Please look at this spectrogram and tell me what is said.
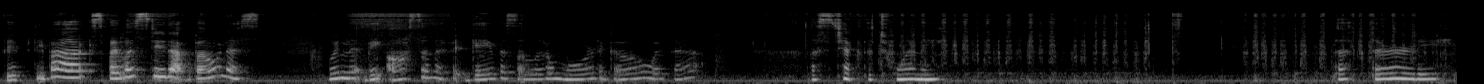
50 bucks. But let's do that bonus. Wouldn't it be awesome if it gave us a little more to go with that? Let's check the 20. The 30.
